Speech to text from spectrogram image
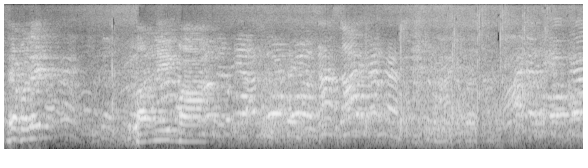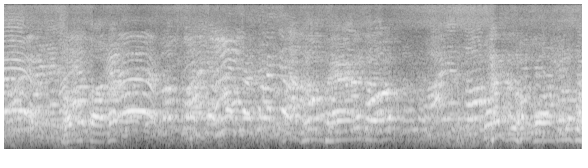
เทปเล็กตอนนี้มาขอต่อครับ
